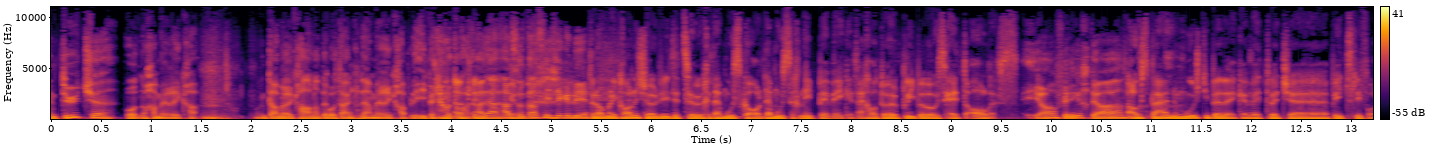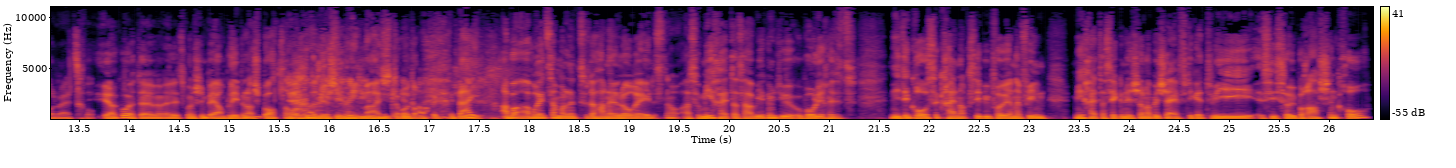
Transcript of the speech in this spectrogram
Ein Deutscher will nach Amerika. Und der Amerikaner, der will eigentlich in Amerika bleiben, oder? Ja, genau, also genau. das ist irgendwie... Der amerikanische in der Zürcher, der muss, gar, der muss sich nicht bewegen. Der kann dort bleiben, weil es hat alles. Ja, vielleicht, ja. Als Berner musst du dich bewegen, wenn du willst, äh, ein bisschen vorwärts kommen Ja gut, äh, jetzt musst du in Bern bleiben als Sportler, oder? Dann wirst du immerhin Meister, oder? Genau. Nein, aber, aber jetzt einmal zu der Hannelore Els noch. Also mich hat das auch irgendwie, obwohl ich jetzt nicht ein grosser Kenner war von ihren Film, mich hat das irgendwie schon noch beschäftigt, wie sie so überraschend kam,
